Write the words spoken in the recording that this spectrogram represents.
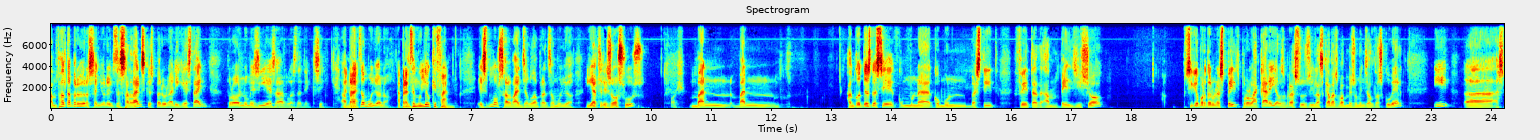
em falta per veure senyorets de Cerdans, que espero anar-hi aquest any, però només hi és a Arles de Tec, sí. A Anar- Prats de Molló no. A Prats de Molló què fan? És molt salvatge, allò de Prats de Molló. Hi ha tres ossos, Oix. van, van en comptes de ser com, una, com un vestit fet amb pells i això sí que porten unes pells però la cara i els braços i les cames van més o menys al descobert i eh, es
